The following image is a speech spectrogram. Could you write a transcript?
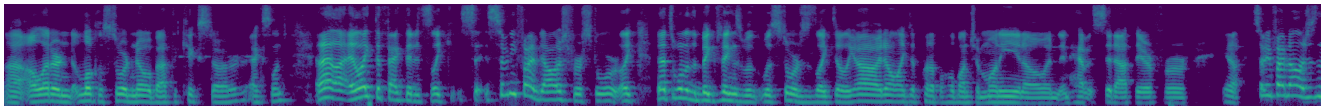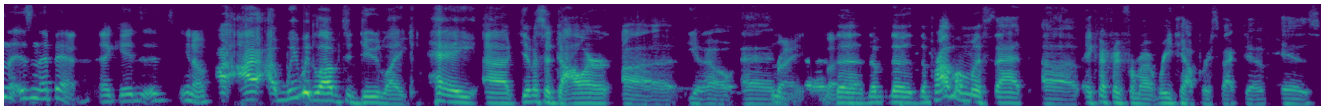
Uh, I'll let our local store know about the Kickstarter. Excellent, and I, I like the fact that it's like seventy five dollars for a store. Like that's one of the big things with, with stores is like they're like, oh, I don't like to put up a whole bunch of money, you know, and, and have it sit out there for you know seventy five dollars isn't isn't that bad. Like it, it's you know, I, I we would love to do like, hey, uh, give us a dollar, uh, you know, and right. Uh, the, the the the problem with that, uh, especially from a retail perspective, is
